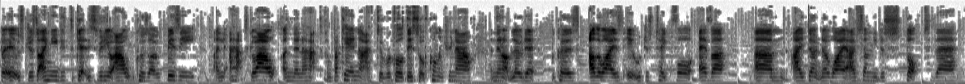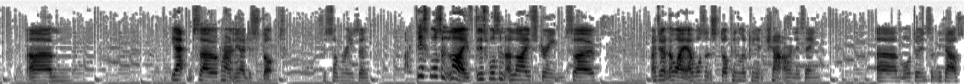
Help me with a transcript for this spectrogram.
but it was just I needed to get this video out because I was busy, I, I had to go out, and then I had to come back in, I have to record this sort of commentary now, and then upload it, because otherwise it would just take forever. Um, I don't know why I've suddenly just stopped there. Um, yeah, so apparently I just stopped for some reason. This wasn't live. This wasn't a live stream, so I don't know why I wasn't stopping looking at chat or anything, um, or doing something else.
